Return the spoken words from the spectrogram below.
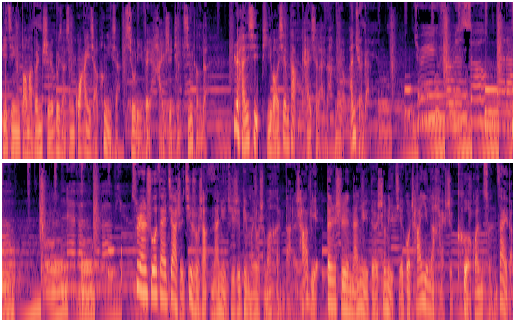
毕竟宝马、奔驰不小心刮一下、碰一下，修理费还是挺心疼的。日韩系皮薄馅大，开起来呢没有安全感。虽然说在驾驶技术上，男女其实并没有什么很大的差别，但是男女的生理结构差异呢还是客观存在的。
